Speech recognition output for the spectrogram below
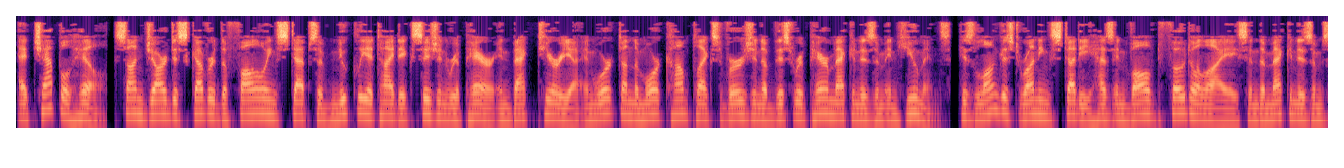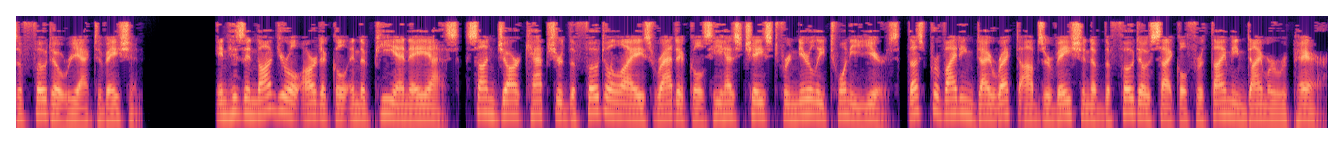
At Chapel Hill, Sancar discovered the following steps of nucleotide excision repair in bacteria and worked on the more complex version of this repair mechanism in humans. His longest running study has involved photolyase and the mechanisms of photoreactivation. In his inaugural article in the PNAS, Sancar captured the photolyase radicals he has chased for nearly 20 years, thus providing direct observation of the photocycle for thymine dimer repair.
